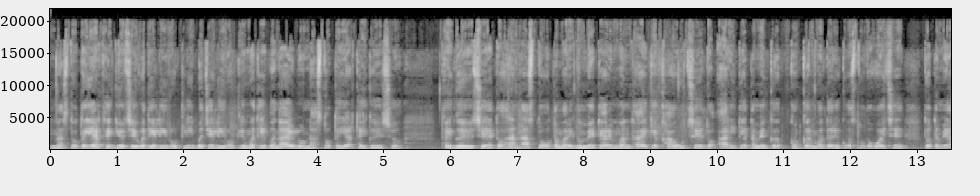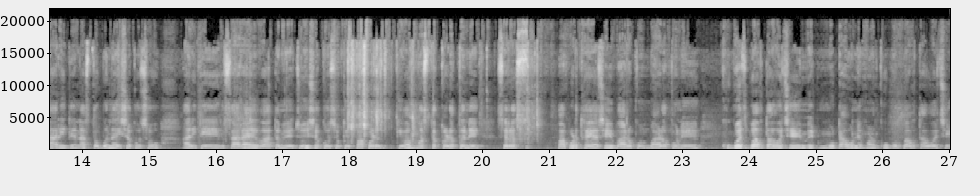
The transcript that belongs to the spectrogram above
નાસ્તો તૈયાર થઈ ગયો છે. વધેલી રોટલી, બચેલી રોટલીમાંથી બનાવેલો નાસ્તો તૈયાર થઈ ગયો છે. થઈ ગયો છે, તો આ નાસ્તો તમારે ગમે ત્યારે મન થાય કે ખાવું છે, તો આ રીતે તમે ઘરમાં દરેક વસ્તુ તો હોય છે, તો તમે આ રીતે નાસ્તો બનાવી શકો છો. આ રીતે સારા એવા તમે જોઈ શકો છો કે પાપડ કેવા મસ્ત કડક અને સરસ પાપડ થયા છે. બાળકો, બાળકોને ખૂબ જ ભાવતા હોય છે મોટાઓને પણ ખૂબ ભાવતા હોય છે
